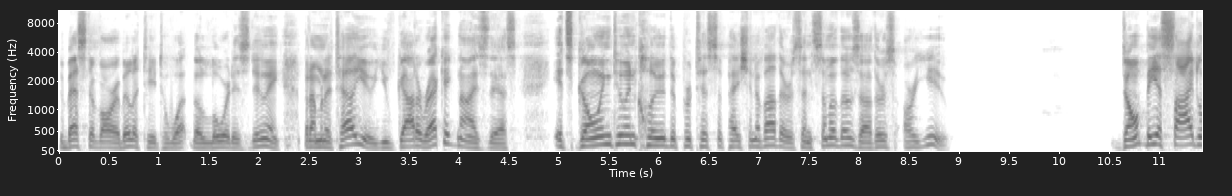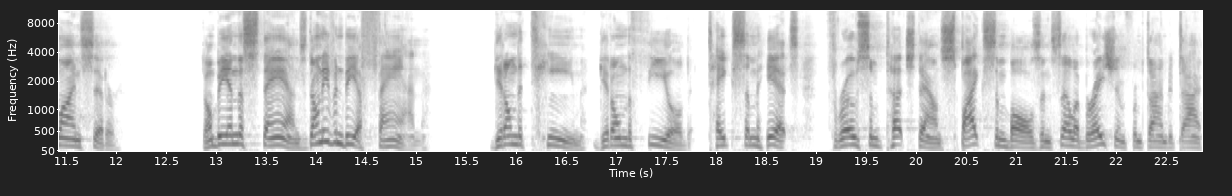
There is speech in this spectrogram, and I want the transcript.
the best of our ability to what the Lord is doing. But I'm going to tell you, you've got to recognize this. It's going to include the participation of others, and some of those others are you. Don't be a sideline sitter. Don't be in the stands. Don't even be a fan. Get on the team, get on the field, take some hits, throw some touchdowns, spike some balls in celebration from time to time,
